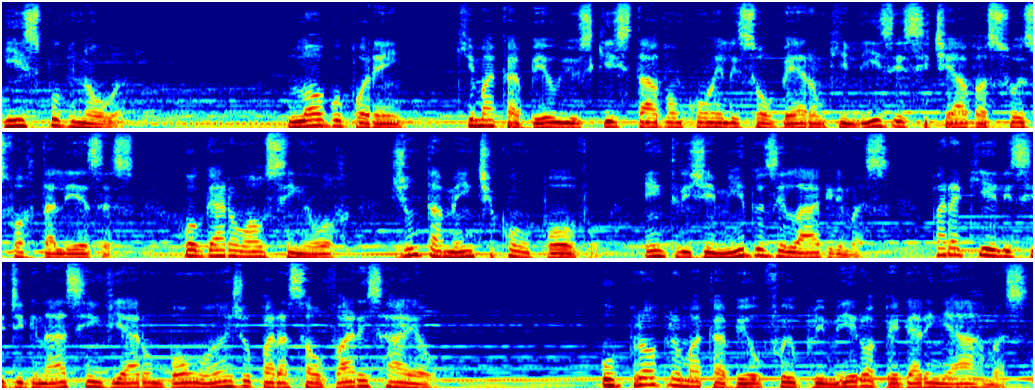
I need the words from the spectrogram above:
e expugnou-a. Logo porém, que Macabeu e os que estavam com ele souberam que Lísia sitiava suas fortalezas, rogaram ao Senhor, juntamente com o povo, entre gemidos e lágrimas, para que ele se dignasse enviar um bom anjo para salvar Israel. O próprio Macabeu foi o primeiro a pegar em armas,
